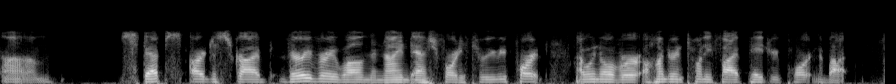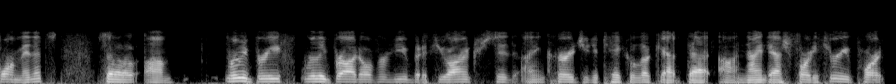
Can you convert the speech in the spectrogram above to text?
um, steps are described very, very well in the 9-43 report. I went over a 125-page report in about four minutes. So um, really brief, really broad overview, but if you are interested, I encourage you to take a look at that uh, 9-43 report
